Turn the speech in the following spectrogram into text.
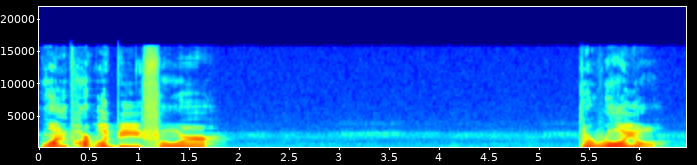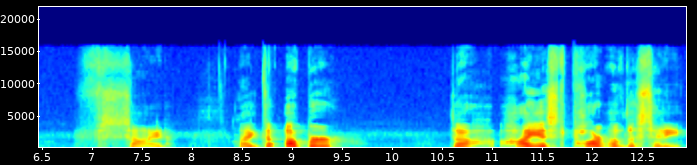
One part would be for the royal side, like the upper, the highest part of the city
